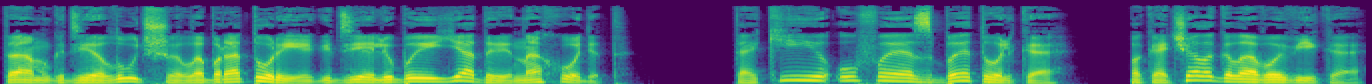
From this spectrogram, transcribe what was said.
«Там, где лучше лаборатории, где любые яды находят», Такие у ФСБ только, покачала головой Вика.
